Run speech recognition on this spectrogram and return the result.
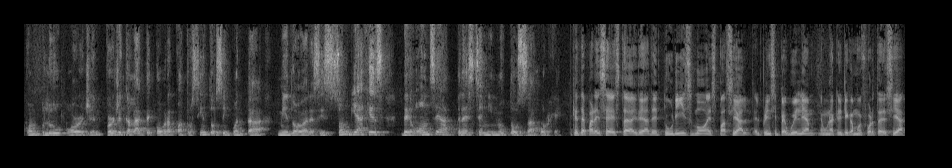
con Blue Origin. Virgin Galactic cobra 450 mil dólares y son viajes de 11 a 13 minutos, Jorge. ¿Qué te parece esta idea de turismo espacial? El príncipe William, en una crítica muy fuerte, decía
